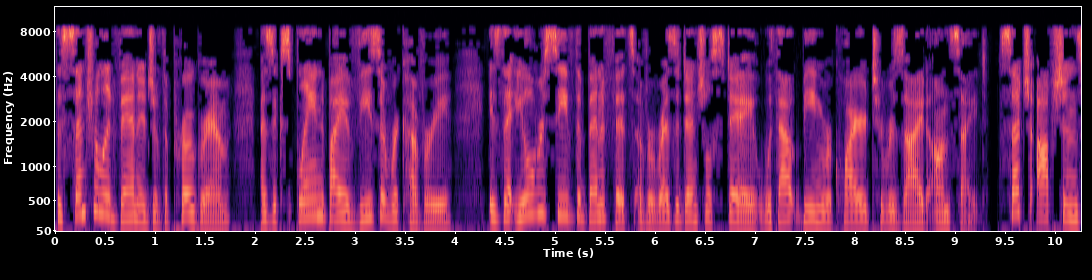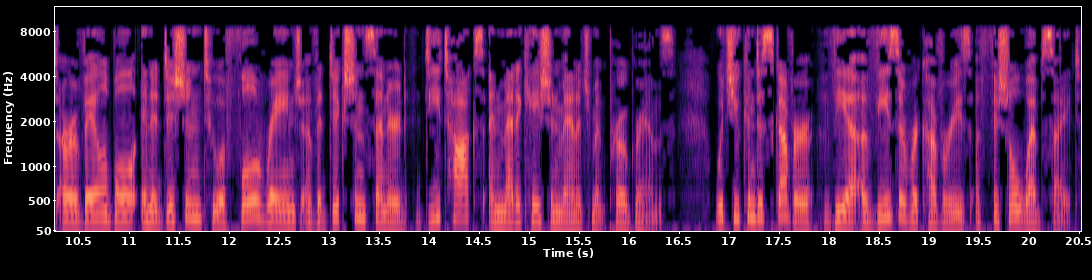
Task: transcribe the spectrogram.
The central advantage of the program, as explained by Avisa Recovery, is that you'll receive the benefits of a residential stay without being required to reside on site. Such options are available in addition to a full range of addiction centered detox and medication management programs, which you can discover via Avisa Recovery's official website.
